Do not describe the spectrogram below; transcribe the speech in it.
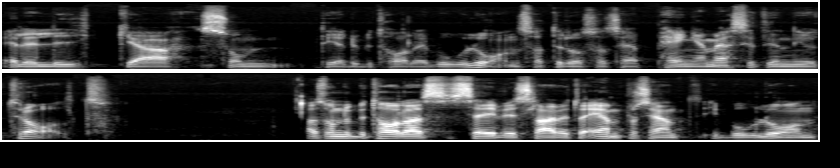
eller lika som det du betalar i bolån, så att det då så att säga pengamässigt är neutralt. Alltså om du betalar, säger vi slarvigt, då 1% i bolån,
